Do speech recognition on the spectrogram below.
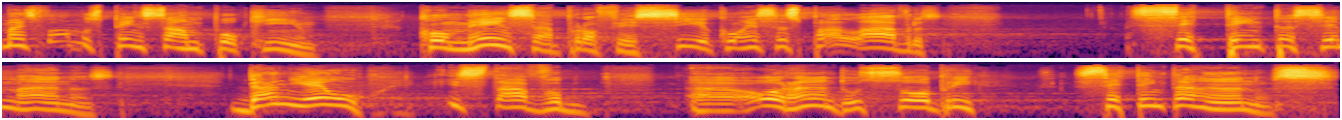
Mas vamos pensar um pouquinho. Começa a profecia com essas palavras: 70 semanas. Daniel estava uh, orando sobre 70 anos.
